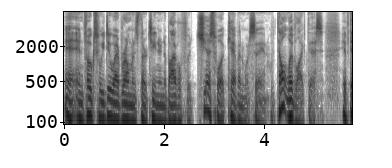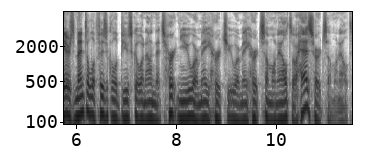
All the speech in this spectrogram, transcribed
and and folks, we do have Romans 13 in the Bible for just what Kevin was saying. Don't live like this. If there's mental or physical abuse going on that's hurting you, or may hurt you, or may hurt someone else, or has hurt someone else,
